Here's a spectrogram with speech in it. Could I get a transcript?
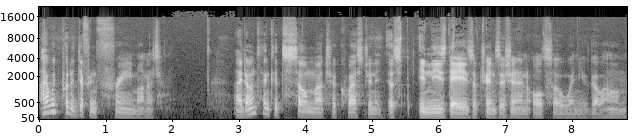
I would put a different frame on it. I don't think it's so much a question in these days of transition and also when you go home.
